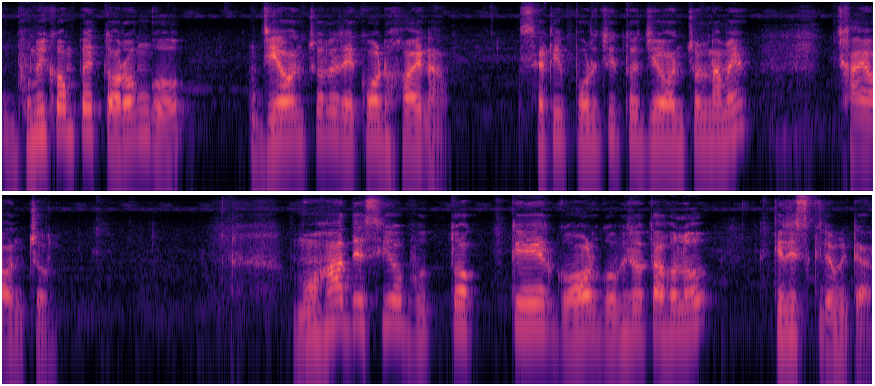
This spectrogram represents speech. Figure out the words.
ভূমিকম্পের তরঙ্গ যে অঞ্চলে রেকর্ড হয় না, সেটি পরিচিত যে অঞ্চল নামে ছায়া অঞ্চল। মহাদেশীয় ভূত্বকের গড় গভীরতা হলো তিরিশ কিলোমিটার।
